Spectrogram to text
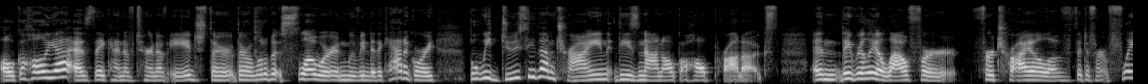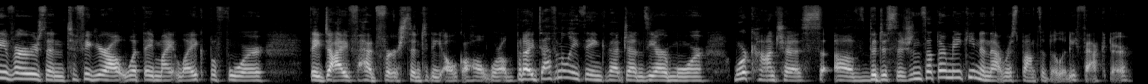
alcohol yet as they kind of turn of age. They're they're a little bit slower in moving to the category, but we do see them trying these non-alcohol products, and they really allow for for trial of the different flavors and to figure out what they might like before they dive headfirst into the alcohol world. But I definitely think that Gen Z are more more conscious of the decisions that they're making and that responsibility factor.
